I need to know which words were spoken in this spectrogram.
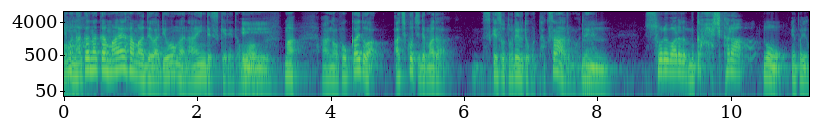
今なかなか前浜では量がないんですけれども、ええ。まああの北海道はあちこちでまだスケソウ取れるところたくさんあるので、うんそれはあれだ昔からのやっぱり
